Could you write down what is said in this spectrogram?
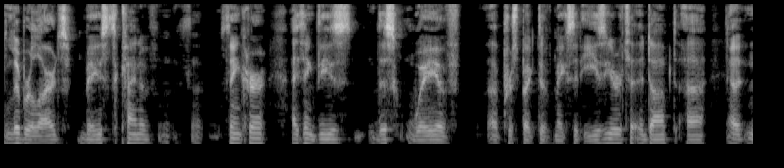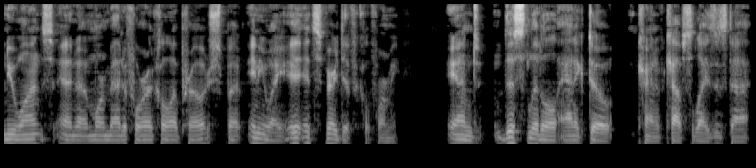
liberal arts based kind of thinker. I think these this way of uh, perspective makes it easier to adopt a, a, nuance and a more metaphorical approach. But anyway, it, it's very difficult for me. And this little anecdote kind of capsulizes that.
